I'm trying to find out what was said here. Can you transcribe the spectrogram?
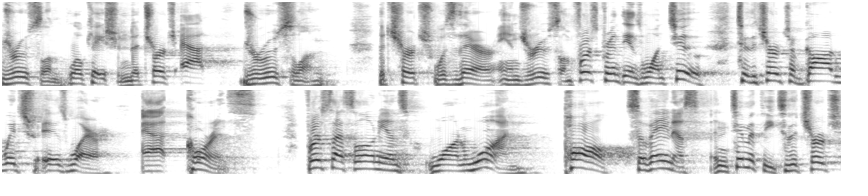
Jerusalem, location, the church at Jerusalem. The church was there in Jerusalem. 1 Corinthians 1 2, to the church of God, which is where? At Corinth. 1 Thessalonians 1 1, Paul, Silvanus, and Timothy to the church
